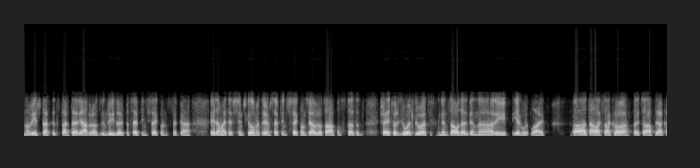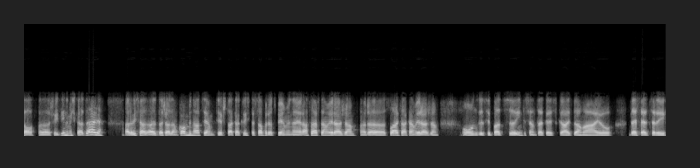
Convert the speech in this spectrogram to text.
no virsmas, kad startē ir jābrauc gandrīz vai pat 7 sekundes. Tā kā iedomājieties 100 km 7 sekundes jābrauc aplis, tātad šeit var ļoti, ļoti gan zaudēt, gan arī iegūt laiku. Tālāk sako pēc āpļa atkal šī dinamiskā daļa ar visām dažādām kombinācijām, tieši tā kā Kristas apriots pieminēja, ar atvērtām virāžām, ar slēgtākām virāžām. Un, kas ir pats interesantākais, kā es domāju, deserts arī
